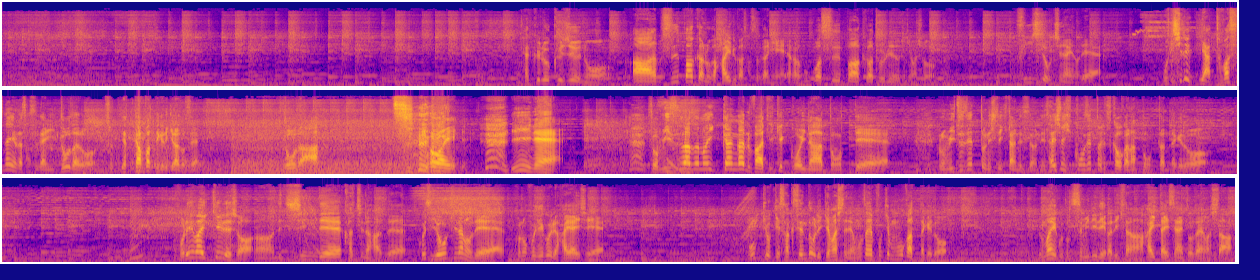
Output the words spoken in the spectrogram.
？160のああスーパーアクアのが入るかさすがに。だからここはスーパーアクアトルネードでいきましょう。フィニッシュで落ちないので。落ちるいや飛ばせないよなさすがに。どうだろう？ちょっといや頑張ってくれギラドスどうだ？強い。いいね。そう水技の一環があるパーティー結構多いなと思ってこの水 Z にしてきたんですよね。最初飛行 Z で使おうかなと思ったんだけどこれはいけるでしょ、うん、で自信で勝ちなはず。こいつ陽気なのでこのポケコより速いし。オッケーオッケー作戦通りいけましたね。重たいポケモン多かったけど。うまいこと積みリレーができたな。はい対戦ありがとうございました。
